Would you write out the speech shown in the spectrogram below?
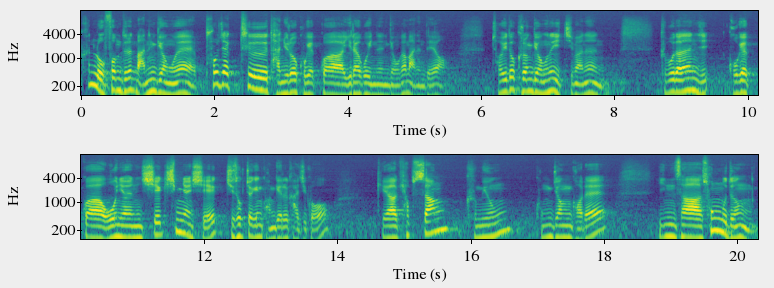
큰 로펌들은 많은 경우에 프로젝트 단위로 고객과 일하고 있는 경우가 많은데요. 저희도 그런 경우는 있지만은 그보다는 고객과 5년씩, 10년씩 지속적인 관계를 가지고 계약 협상, 금융, 공정거래, 인사, 송무 등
